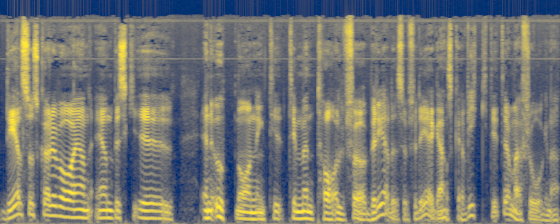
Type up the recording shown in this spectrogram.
dels så ska det vara en, en, besk- eh, en uppmaning till, till mental förberedelse, för det är ganska viktigt i de här frågorna.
